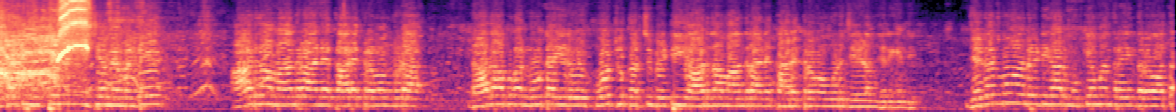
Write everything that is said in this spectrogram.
ఒకటి ముఖ్యమైన విషయం ఏమంటే ఆడదాం ఆంధ్ర అనే కార్యక్రమం కూడా దాదాపుగా నూట ఇరవై కోట్లు ఖర్చు పెట్టి ఆడదాం ఆంధ్ర అనే కార్యక్రమం కూడా చేయడం జరిగింది. జగన్మోహన్ రెడ్డి గారు ముఖ్యమంత్రి అయిన తర్వాత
